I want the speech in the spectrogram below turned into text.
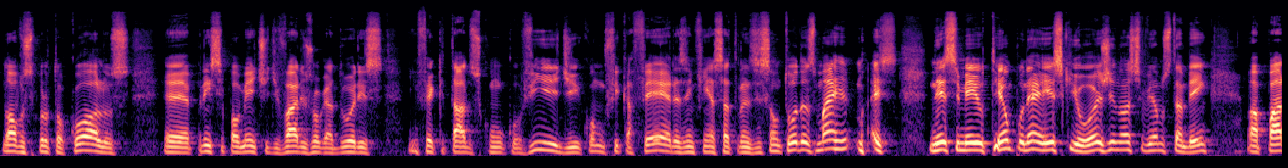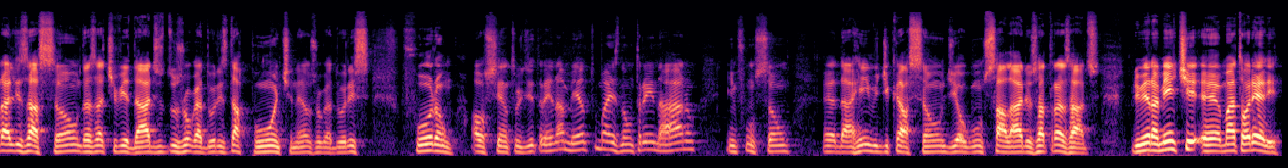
novos protocolos, é, principalmente de vários jogadores infectados com o Covid, como fica férias, enfim, essa transição todas, mas, mas nesse meio tempo, né, eis que hoje nós tivemos também a paralisação das atividades dos jogadores da ponte, né? Os jogadores foram ao centro de treinamento, mas não treinaram em função é, da reivindicação de alguns salários atrasados. Primeiramente, é, Matorelli,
